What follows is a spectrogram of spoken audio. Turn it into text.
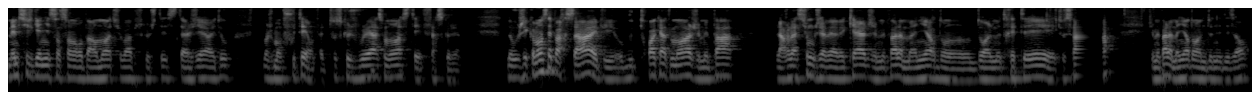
même si je gagnais 500 euros par mois, tu vois, parce que j'étais stagiaire et tout, moi, je m'en foutais, en fait. Tout ce que je voulais à ce moment-là, c'était faire ce que j'aime. Donc, j'ai commencé par ça. Et puis, au bout de 3-4 mois, je n'aimais pas la relation que j'avais avec elle, j'aimais pas la manière dont, dont, elle me traitait et tout ça. J'aimais pas la manière dont elle me donnait des ordres.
